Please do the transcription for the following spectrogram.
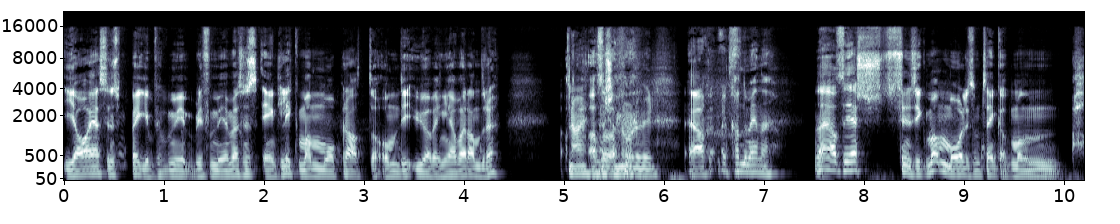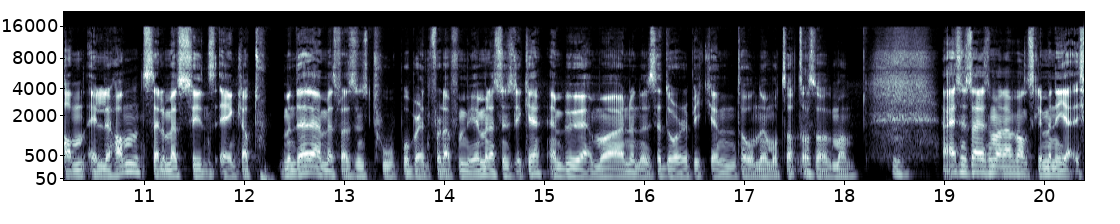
Ja, jeg syns begge blir for mye, blir for mye, men jeg syns egentlig ikke man må prate om de uavhengig av hverandre. Nei, jeg Altså- skjønner hvor du vil. Ja. Hva du mener Nei, altså Jeg syns ikke man må liksom tenke at man han eller han, selv om jeg syns egentlig at to, Men det er mest fordi jeg syns to på Brentford er for mye, men jeg syns ikke MBUM er nødvendigvis et dårligere pick enn Tony og motsatt. altså man Ja, Jeg syns det er, liksom, er vanskelig, men jeg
